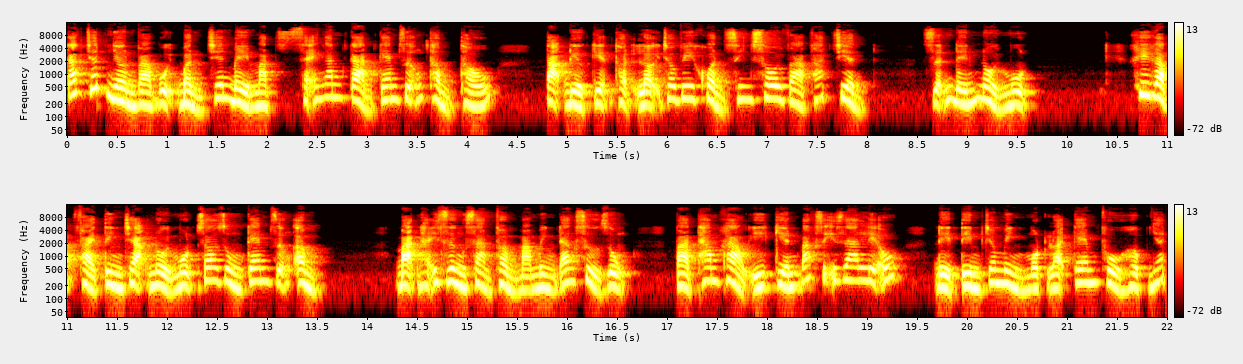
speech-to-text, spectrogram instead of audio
các chất nhờn và bụi bẩn trên bề mặt sẽ ngăn cản kem dưỡng thẩm thấu, tạo điều kiện thuận lợi cho vi khuẩn sinh sôi và phát triển, dẫn đến nổi mụn. Khi gặp phải tình trạng nổi mụn do dùng kem dưỡng ẩm, bạn hãy dừng sản phẩm mà mình đang sử dụng và tham khảo ý kiến bác sĩ da liễu để tìm cho mình một loại kem phù hợp nhất.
